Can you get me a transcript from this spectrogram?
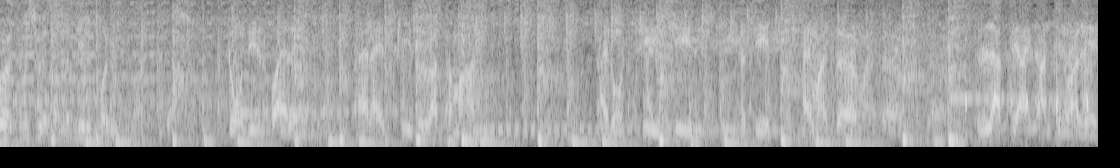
First, let me show you something, not deal with police, man. Don't deal with violence. And I is peaceful Rasta man. I don't steal, cheat, see it. I man serve. Selassie I continually.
